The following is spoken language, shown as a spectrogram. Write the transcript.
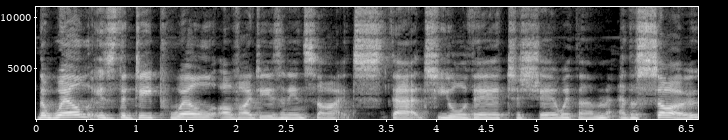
The well is the deep well of ideas and insights that you're there to share with them. And the so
